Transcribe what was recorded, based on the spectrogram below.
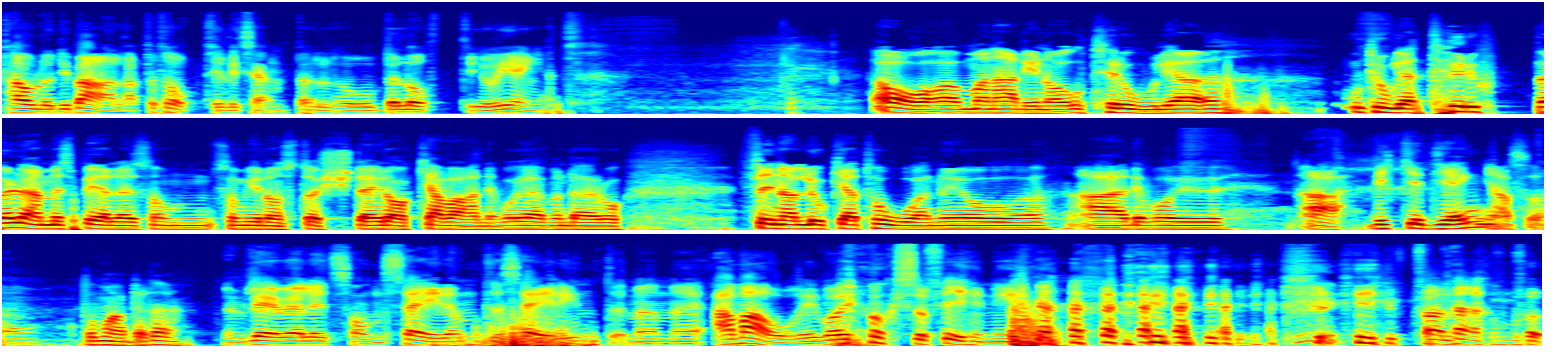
Paolo Dybala på topp till exempel och Belotti och gänget. Ja, man hade ju några otroliga, otroliga trupper där med spelare som, som är de största idag. Cavani var ju även där och fina Luca Toni och äh, det var ju, äh, vilket gäng alltså. Ja. De hade det. Nu blev jag lite sån, säg det inte, säg det inte. Men eh, Amauri var ju också fin i, i Palermo.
